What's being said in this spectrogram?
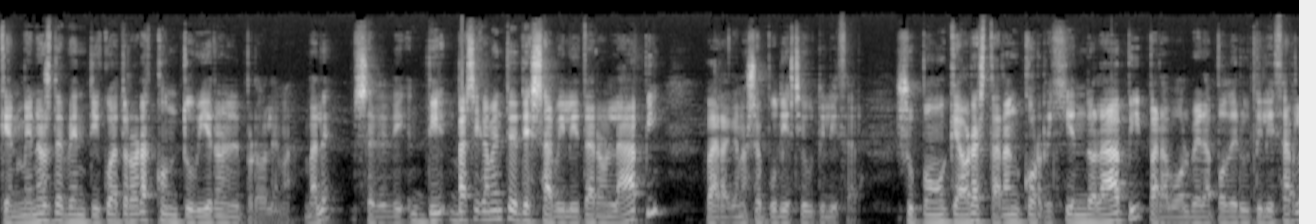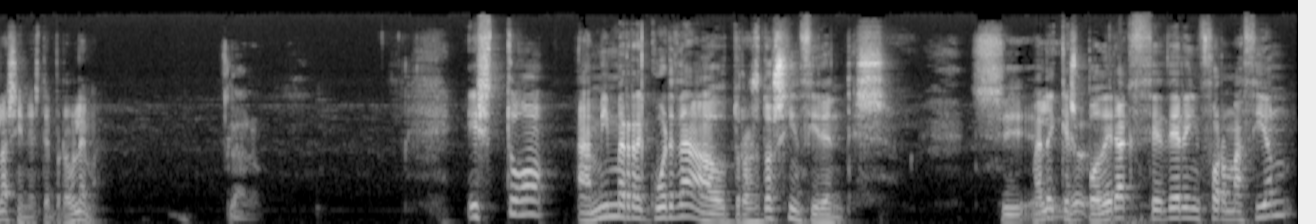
que en menos de 24 horas contuvieron el problema, ¿vale? Se básicamente deshabilitaron la API para que no se pudiese utilizar. Supongo que ahora estarán corrigiendo la API para volver a poder utilizarla sin este problema. Claro. Esto a mí me recuerda a otros dos incidentes. Sí. ¿Vale? eh, Que es poder acceder a información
